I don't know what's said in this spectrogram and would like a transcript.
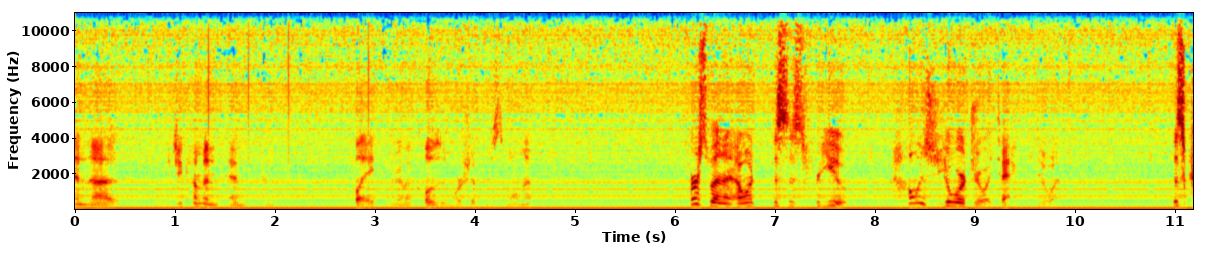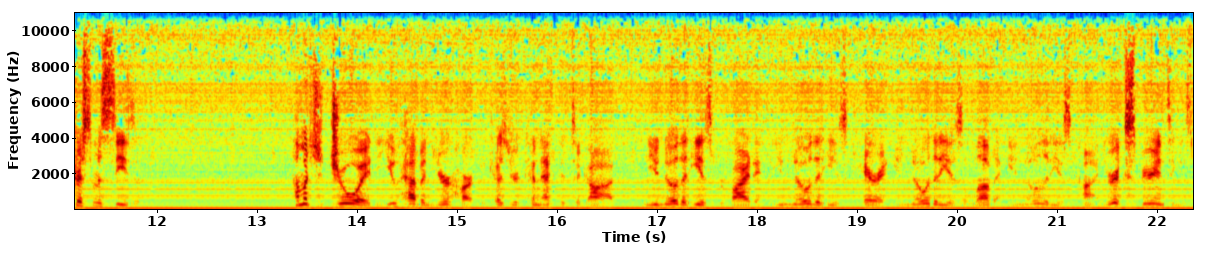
and, and uh, would you come and, and, and play? We're going to close in worship in just a moment. First one, I want this is for you. How is your joy tank doing this Christmas season? How much joy do you have in your heart because you're connected to God? And you know that He is providing. You know that He is caring. You know that He is loving. You know that He is kind. You're experiencing His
